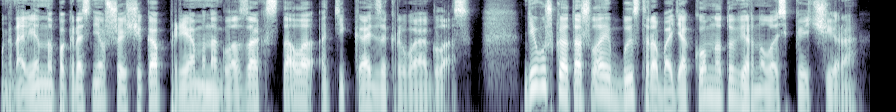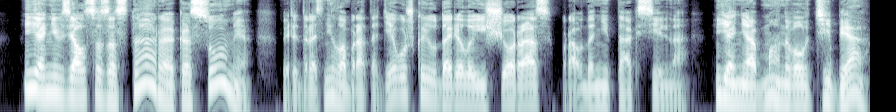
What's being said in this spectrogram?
Мгновенно покрасневшая щека прямо на глазах стала оттекать, закрывая глаз. Девушка отошла и, быстро обойдя комнату, вернулась к Эчира. «Я не взялся за старое, Касуми!» Передразнила брата девушка и ударила еще раз, правда, не так сильно. «Я не обманывал тебя!»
